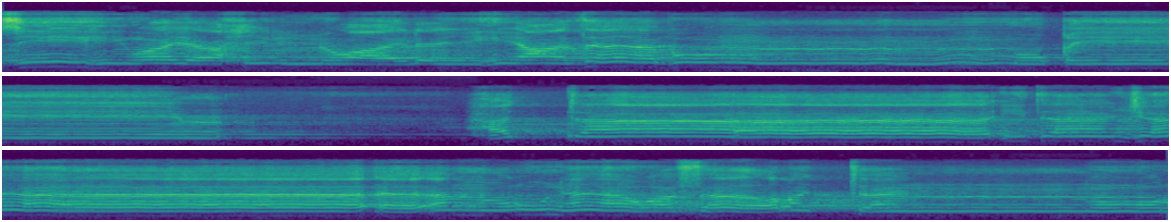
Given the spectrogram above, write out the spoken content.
يخزيه ويحل عليه عذاب مقيم. حتى إذا جاء أمرنا وفارت النور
